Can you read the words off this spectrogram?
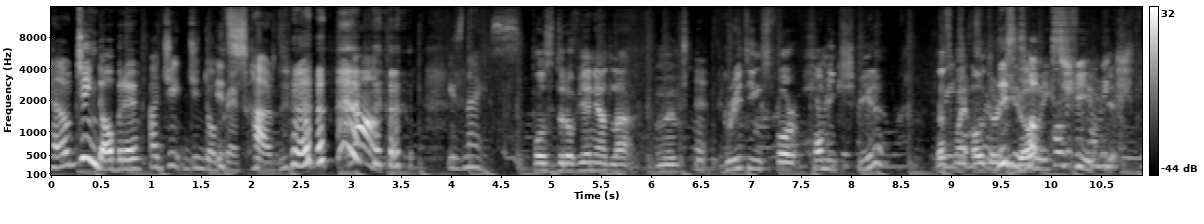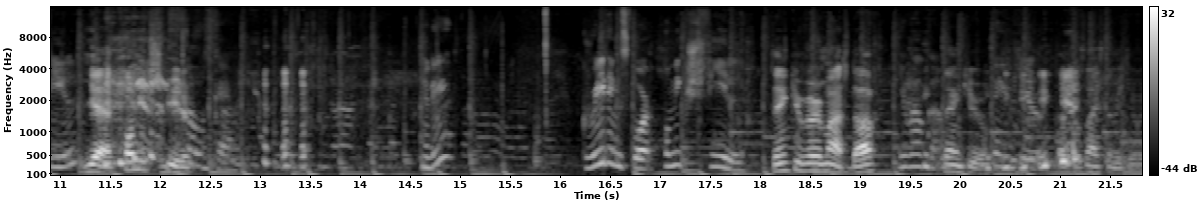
Hello, dzień dobry. Uh, dzień, dzień dobry. It's hard. No, it's nice. Pozdrowienia dla... Um, greetings for Homik Śpir. That's my alter This is ego. Homik Świr. Homik Spiel. Yeah, Homik Śpir. Okay. Ready? Greetings for Homik Spiel. Thank you very much, Dove. You're welcome. Thank you. Thank you. That was nice to meet you.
